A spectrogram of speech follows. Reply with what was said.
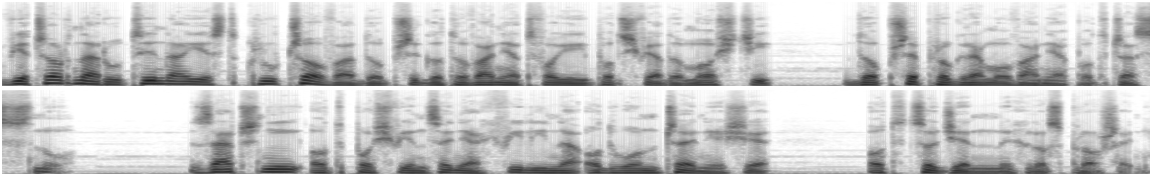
Wieczorna rutyna jest kluczowa do przygotowania Twojej podświadomości do przeprogramowania podczas snu. Zacznij od poświęcenia chwili na odłączenie się od codziennych rozproszeń.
